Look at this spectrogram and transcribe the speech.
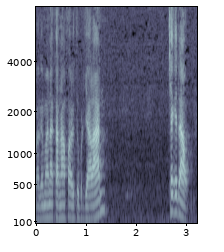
bagaimana karnaval itu berjalan. Check it out.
